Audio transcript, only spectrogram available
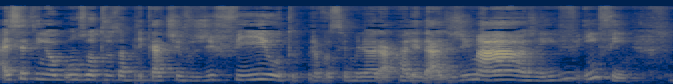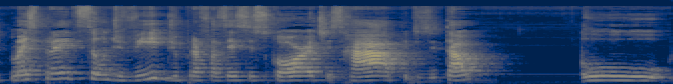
Aí você tem alguns outros aplicativos de filtro para você melhorar a qualidade de imagem, enfim. Mas para edição de vídeo, para fazer esses cortes rápidos e tal, o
